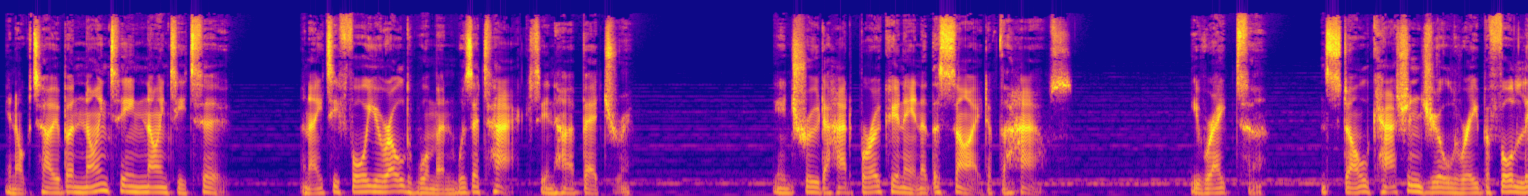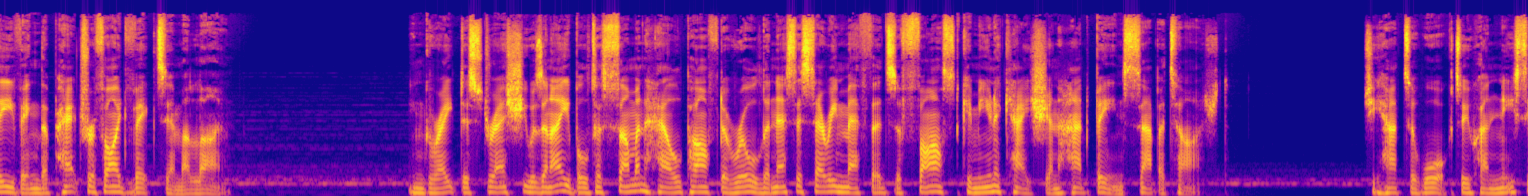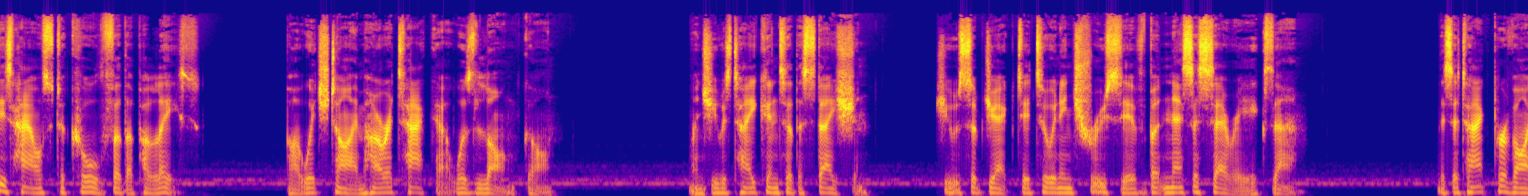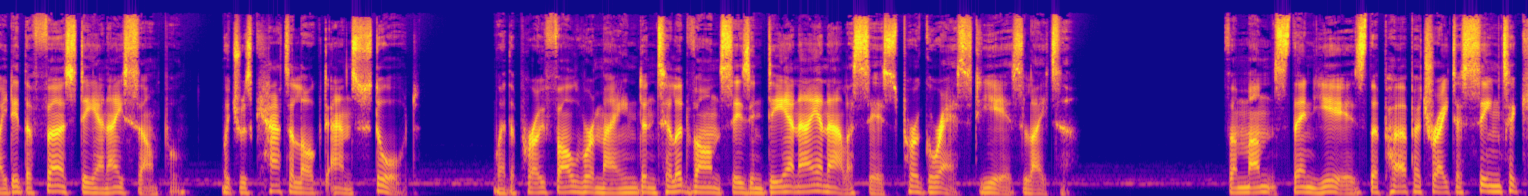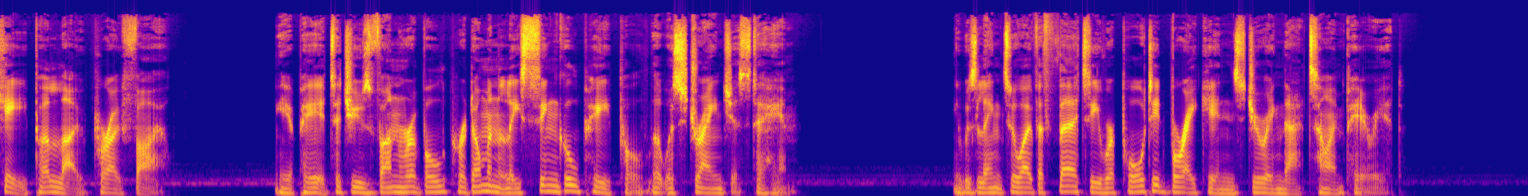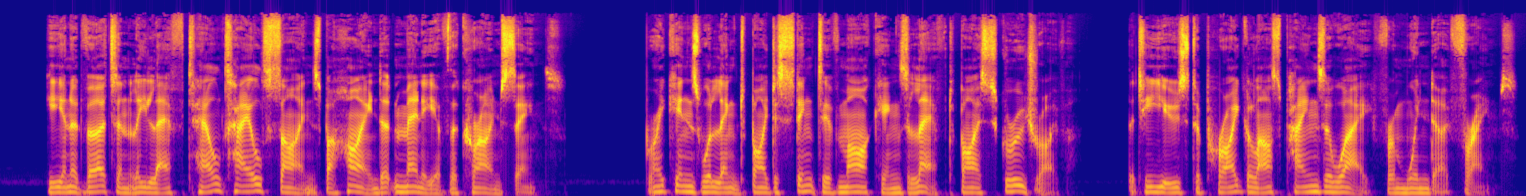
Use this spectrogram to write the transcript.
In October 1992, an 84 year old woman was attacked in her bedroom. the intruder had broken in at the side of the house. He raped her and stole cash and jewelry before leaving the petrified victim alone. In great distress, she was unable to summon help after all the necessary methods of fast communication had been sabotaged. She had to walk to her niece's house to call for the police, by which time her attacker was long gone. When she was taken to the station, she was subjected to an intrusive but necessary exam. This attack provided the first DNA sample which was catalogued and stored, where the profile remained until advances in DNA analysis progressed years later. For months, then years, the perpetrator seemed to keep a low profile. He appeared to choose vulnerable, predominantly single people that were strangers to him. He was linked to over 30 reported break ins during that time period he inadvertently left telltale signs behind at many of the crime scenes. Break ins were linked by distinctive markings left by a screwdriver that he used to pry glass panes away from window frames.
